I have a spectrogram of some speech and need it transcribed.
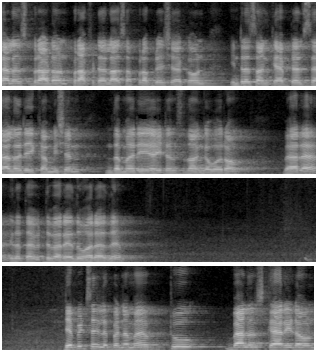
balance brought down profit or loss appropriation account interest on capital salary commission இந்த மாதிரி ஐட்டம்ஸ் தான் இங்கே வரும். வேறு இதை தவிர்த்து வேறு எதுவும் வராது. டெபிட் சைடில் இப்போ நம்ம to balance carry down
